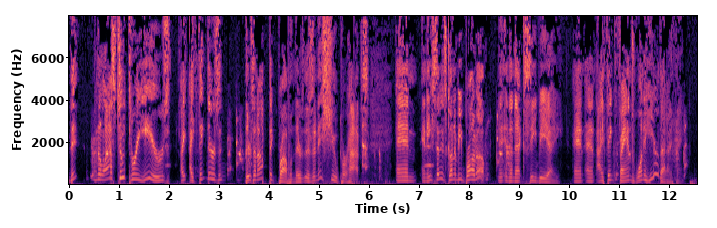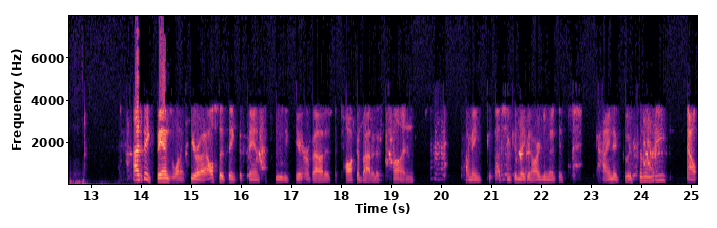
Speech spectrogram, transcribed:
th- in the last two, three years, I, I think there's a, there's an optic problem. There's, there's an issue perhaps. And, and he said it's going to be brought up in, in the next CBA and and I think fans want to hear that. I think. I think fans want to hear it. I also think the fans truly care about it, talk about it a ton. I mean, gosh, you can make an argument it's kind of good for the league. Now,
